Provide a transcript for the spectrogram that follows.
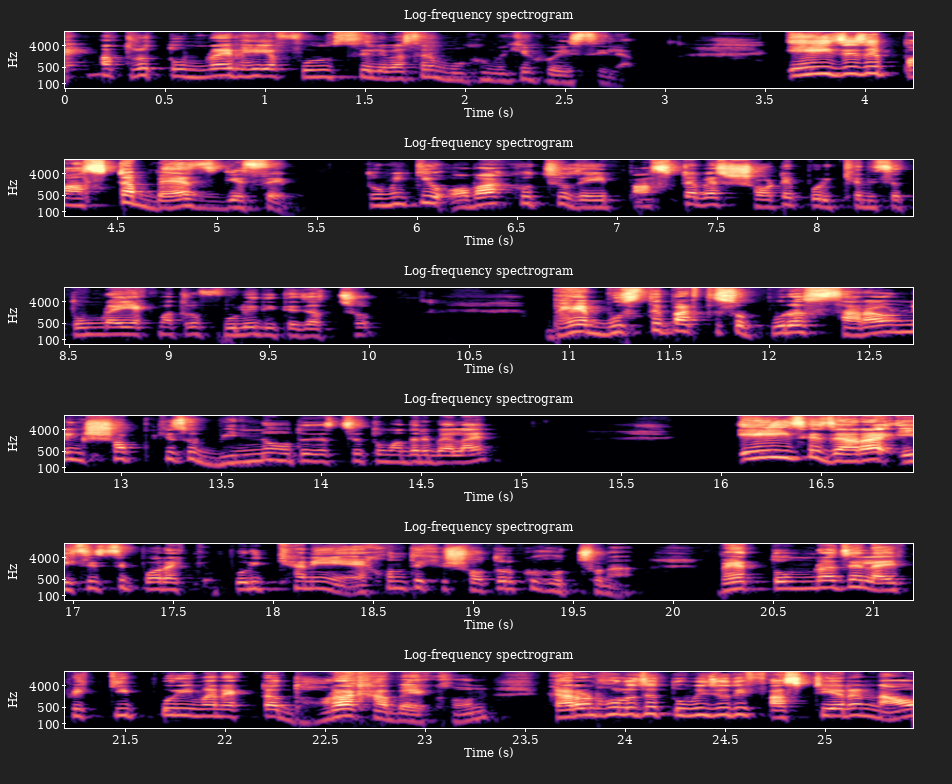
একমাত্র তোমরাই ভাইয়া ফুল সিলেবাসের মুখোমুখি হয়েছিলাম এই যে যে পাঁচটা ব্যাচ গেছে, তুমি কি অবাক হচ্ছ যে এই পাঁচটা ব্যাচ শর্টে পরীক্ষা দিচ্ছে তোমরাই একমাত্র ফুলে দিতে যাচ্ছ? ভাইয়া, বুঝতে পারতেছো, পুরো সারাউন্ডিং সব কিছু ভিন্ন হতে যাচ্ছে তোমাদের বেলায়? এই যে যারা এইচএসসি পরীক্ষা নিয়ে এখন থেকে সতর্ক হচ্ছ না, ভাইয়া, তোমরা যে লাইফে কি পরিমাণ একটা ধরা খাবে এখন? কারণ হলো যে তুমি যদি ফার্স্ট ইয়ারে নাও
